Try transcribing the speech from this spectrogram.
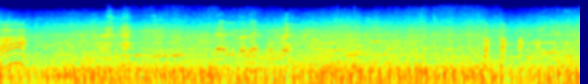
à, đeo như ta đẹp không đây?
